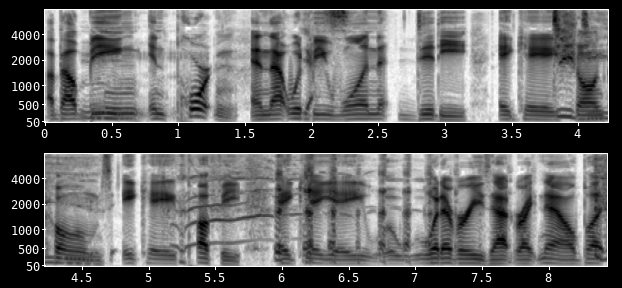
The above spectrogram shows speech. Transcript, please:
about being mm. important, and that would be one Diddy, aka Sean Combs, aka Puffy, aka whatever he's at right now. But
